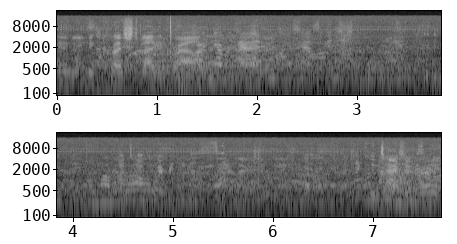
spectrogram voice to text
It will be crushed by the crowd. On top of everything else that's happening. timed it right.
